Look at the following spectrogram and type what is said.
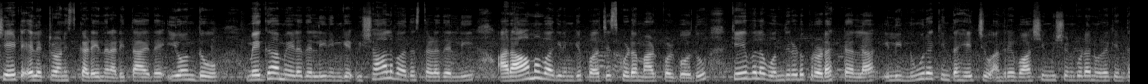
ಶೇಟ್ ಎಲೆಕ್ಟ್ರಾನಿಕ್ಸ್ ಕಡೆಯಿಂದ ನಡೀತಾ ಇದೆ. ಈ ಒಂದು ಮೆಗಾ ಮೇಳದಲ್ಲಿ ನಿಮಗೆ ವಿಶಾಲವಾದ ಸ್ಥಳದಲ್ಲಿ ಆರಾಮವಾಗಿ ನಿಮಗೆ ಪರ್ಚೇಸ್ ಕೂಡ ಮಾಡ್ಕೊಳ್ಬೋದು. ಕೇವಲ ಒಂದೆರಡು ಪ್ರಾಡಕ್ಟ್ ಅಲ್ಲ, ಇಲ್ಲಿ ನೂರಕ್ಕಿಂತ ಹೆಚ್ಚು, ಅಂದರೆ ವಾಷಿಂಗ್ ಮಿಷಿನ್ ಕೂಡ ನೂರಕ್ಕಿಂತ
